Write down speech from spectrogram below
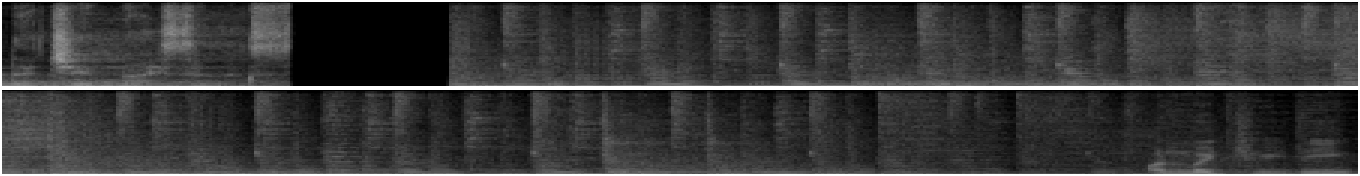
த சென்னை சில்க்ஸ் அண்மை செய்தி.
